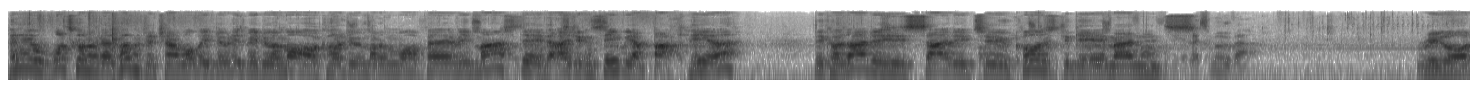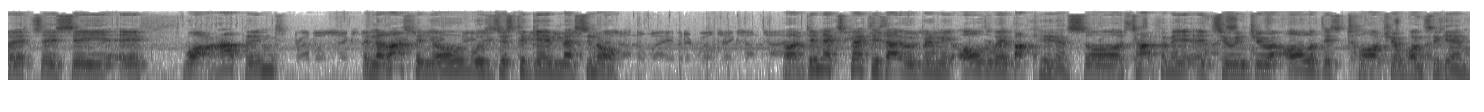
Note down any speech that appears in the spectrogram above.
Hey, what's going on guys? Welcome to the channel. What we're doing is we're doing more Call of Duty Modern Warfare Remastered. As you can see, we are back here because I decided to close the game and reload it to see if what happened in the last video was just the game messing up. What I didn't expect is that it would bring me all the way back here, so time for me to endure all of this torture once again.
